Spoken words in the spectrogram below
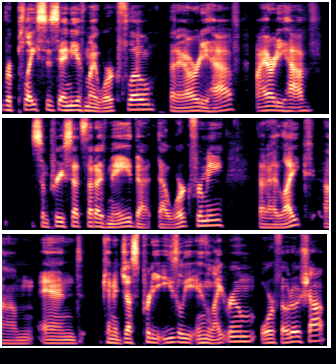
replaces any of my workflow that I already have. I already have some presets that I've made that that work for me that I like, um, and can adjust pretty easily in Lightroom or Photoshop.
